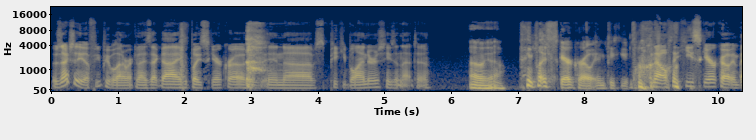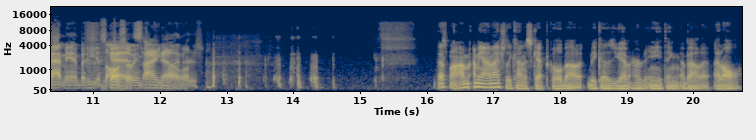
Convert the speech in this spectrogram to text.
There's actually a few people that I recognize. That guy who plays Scarecrow, who's in uh, Peaky Blinders, he's in that too. Oh yeah. he plays Scarecrow in Peaky Blinders. No, he's Scarecrow in Batman, but he is also Yes, in I Peaky know. Blinders. That's my. I'm, I mean, I'm actually kind of skeptical about it because you haven't heard anything about it at all.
